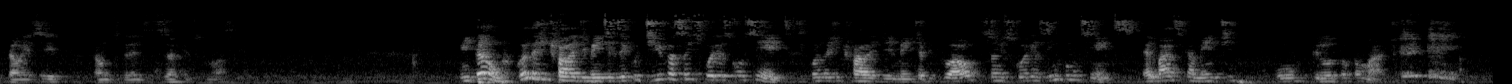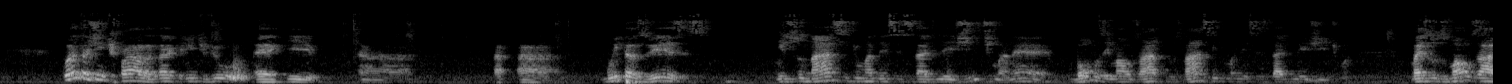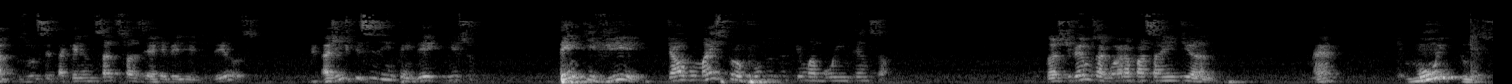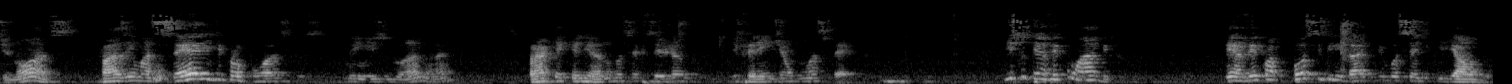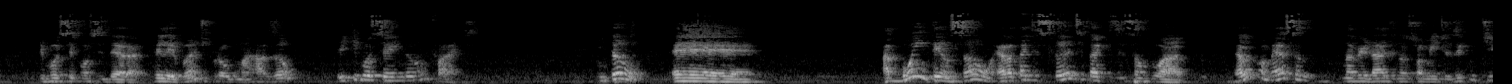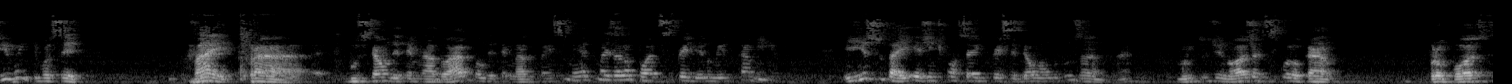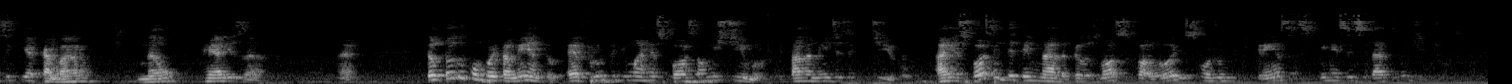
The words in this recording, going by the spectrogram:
Então esse é um dos grandes desafios que nós temos. Então, quando a gente fala de mente executiva, são escolhas conscientes. E quando a gente fala de mente habitual, são escolhas inconscientes. É basicamente o piloto automático. Quando a gente fala, né, que a gente viu é, que ah, ah, ah, muitas vezes isso nasce de uma necessidade legítima, né? Bons e maus hábitos nascem de uma necessidade legítima. Mas os maus hábitos, você está querendo satisfazer a revelia de Deus, a gente precisa entender que isso tem que vir de algo mais profundo do que uma boa intenção. Nós tivemos agora a passagem de ano. Né? Muitos de nós fazem uma série de propósitos no início do ano, né? para que aquele ano você seja diferente em algum aspecto. Isso tem a ver com hábito. Tem a ver com a possibilidade de você adquirir algo que você considera relevante por alguma razão e que você ainda não faz. Então, é, a boa intenção, ela está distante da aquisição do hábito. Ela começa, na verdade, na sua mente executiva, em que você vai para buscar um determinado hábito, um determinado conhecimento, mas ela pode se perder no meio do caminho. E isso daí a gente consegue perceber ao longo dos anos. Né? Muitos de nós já se colocaram propósitos e que acabaram não realizando. Né? Então, todo comportamento é fruto de uma resposta a um estímulo, que está na mente executiva. A resposta é determinada pelos nossos valores, conjunto de crenças e necessidades legítimas.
